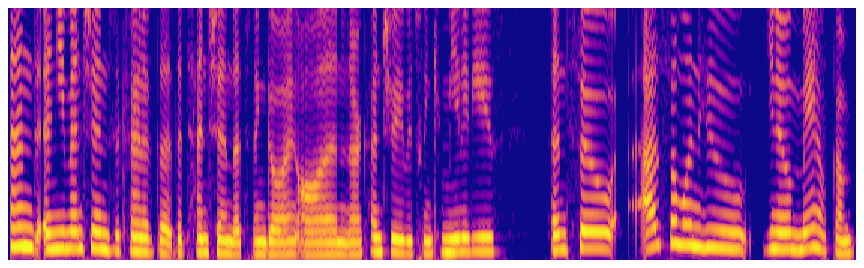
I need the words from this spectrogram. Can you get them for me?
And and you mentioned the kind of the, the tension that's been going on in our country between communities. And so as someone who, you know, may have come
